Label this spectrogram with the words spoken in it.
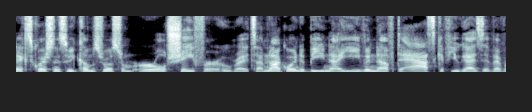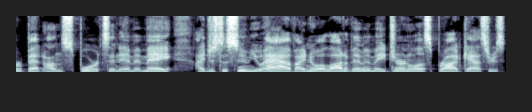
Next question this week comes to us from Earl Schaefer, who writes I'm not going to be naive enough to ask if you guys have ever bet on sports and MMA. I just assume you have. I know a lot of MMA journalists, broadcasters,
